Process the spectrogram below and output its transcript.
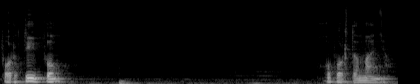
por tipo o por tamaño.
